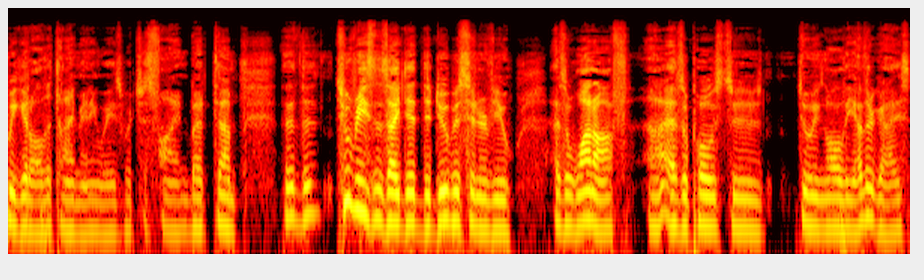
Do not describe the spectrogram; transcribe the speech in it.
we get all the time anyways, which is fine. But um, the, the two reasons I did the Dubas interview as a one-off, uh, as opposed to doing all the other guys,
